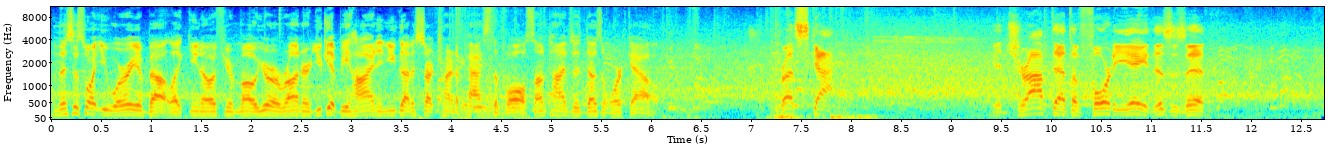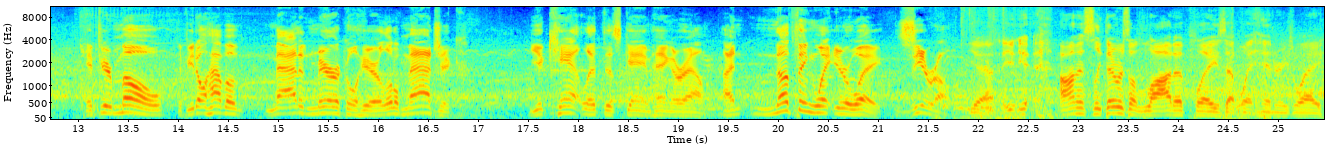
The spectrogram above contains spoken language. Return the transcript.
And this is what you worry about. Like, you know, if you're Mo, you're a runner, you get behind and you got to start trying to pass the ball. Sometimes it doesn't work out. Prescott. It dropped at the 48. This is it. If you're Mo, if you don't have a Madden miracle here, a little magic, you can't let this game hang around. I, nothing went your way. Zero. Yeah, it- it- honestly, there was a lot of plays that went Henry's way.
